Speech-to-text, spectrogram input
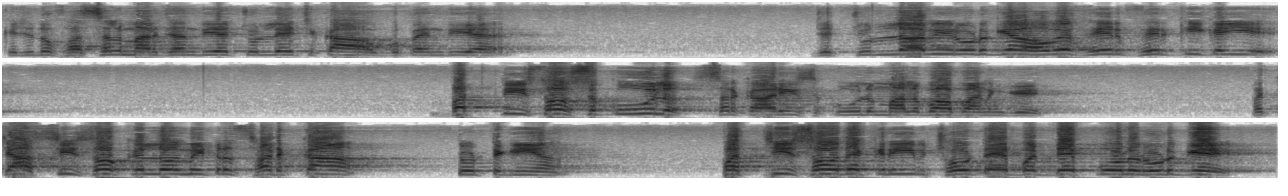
ਕਿ ਜਦੋਂ ਫਸਲ ਮਰ ਜਾਂਦੀ ਹੈ, ਚੁੱਲ੍ਹੇ 'ਚ ਘਾਹ ਉੱਗ ਪੈਂਦੀ ਹੈ ਜੇ ਚੁੱਲ੍ਹਾ ਵੀ ਰੁੜ ਗਿਆ ਹੋਵੇ, ਫਿਰ ਫਿਰ ਕੀ ਕਹੀਏ? 3200 ਸਕੂਲ ਸਰਕਾਰੀ ਸਕੂਲ ਮਲਬਾ ਬਣ ਗਏ। 8500 ਕਿਲੋਮੀਟਰ ਸੜਕਾਂ ਟੁੱਟ ਗਈਆਂ। 2500 ਦੇ ਕਰੀਬ ਛੋਟੇ ਵੱਡੇ ਪੁਲ ਰੁੜ ਗਏ।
